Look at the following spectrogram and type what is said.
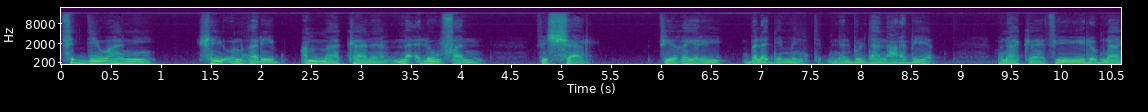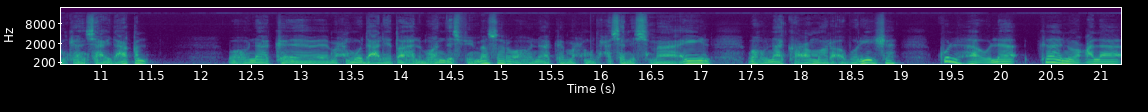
في الديوان شيء غريب عما كان مألوفا في الشعر في غير بلد من من البلدان العربية. هناك في لبنان كان سعيد عقل وهناك محمود علي طه المهندس في مصر وهناك محمود حسن إسماعيل وهناك عمر أبو ريشة. كل هؤلاء كانوا على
